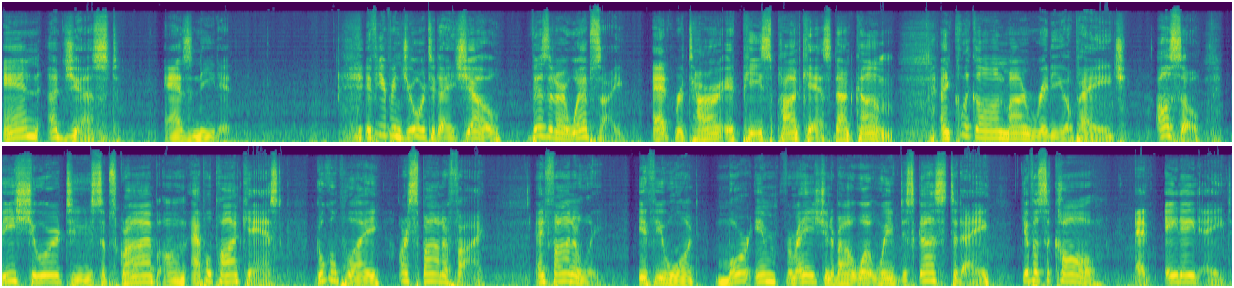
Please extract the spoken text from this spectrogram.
and adjust as needed. If you've enjoyed today's show, visit our website at retireatpeacepodcast.com and click on my radio page. Also, be sure to subscribe on Apple Podcast, Google Play, or Spotify. And finally, if you want more information about what we've discussed today, give us a call at 888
